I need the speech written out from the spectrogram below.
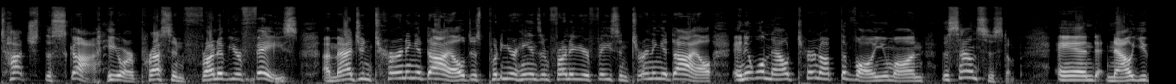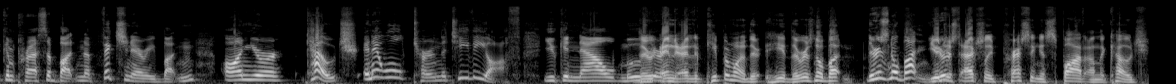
touch the sky or press in front of your face. Imagine turning a dial, just putting your hands in front of your face and turning a dial, and it will now turn up the volume on the sound system. And now you can press a button, a Fictionary button, on your couch, and it will turn the TV off. You can now move There, your. and, and keep in mind, there, he, there is no button. there is no button. You're, You're- just actually pressing a spot on the couch,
